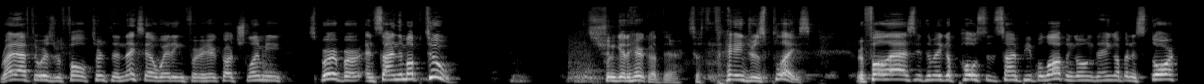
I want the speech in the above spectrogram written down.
Right afterwards, Rafal turned to the next guy waiting for a haircut, Shlomi Sperber, and signed him up too. Shouldn't get a haircut there. It's a dangerous place. Rafal asked me to make a poster to sign people up and going to hang up in a store.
